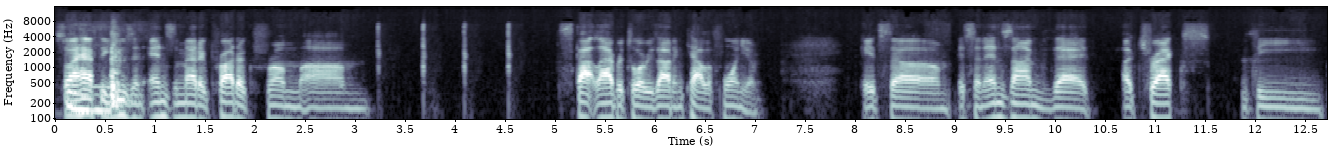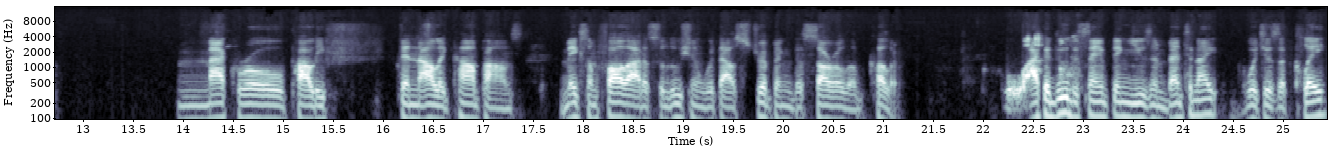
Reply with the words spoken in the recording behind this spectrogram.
So i have to use an enzymatic product from um, scott laboratories out in california. It's um it's an enzyme that attracts the macro polyphenolic compounds makes them fall out of solution without stripping the sorrel of color. Wow. I could do the same thing using bentonite, which is a clay,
